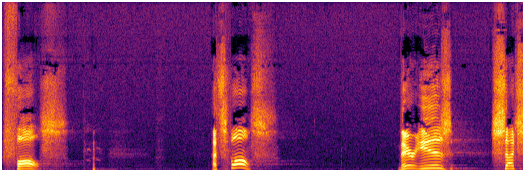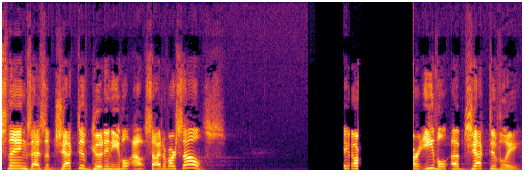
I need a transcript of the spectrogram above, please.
False. That's false. There is such things as objective good and evil outside of ourselves. They are, are evil objectively.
